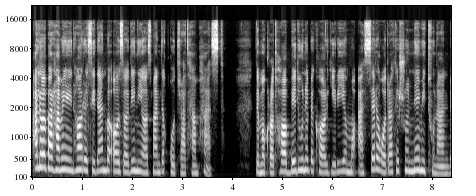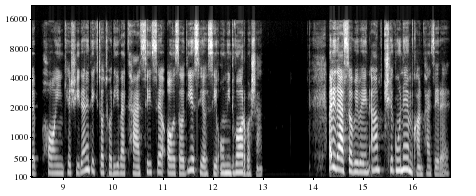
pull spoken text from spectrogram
علاوه بر همه اینها رسیدن به آزادی نیازمند قدرت هم هست. دموکرات ها بدون به کارگیری مؤثر قدرتشون نمی‌تونن به پایین کشیدن دیکتاتوری و تأسیس آزادی سیاسی امیدوار باشن. ولی دستیابی به این امر چگونه امکان پذیره؟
